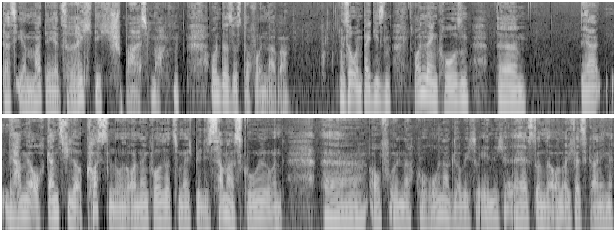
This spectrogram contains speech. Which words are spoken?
dass ihr Mathe jetzt richtig Spaß macht. Und das ist doch wunderbar. So, und bei diesen Online-Kursen, ähm, ja, wir haben ja auch ganz viele kostenlose Online-Kurse, zum Beispiel die Summer School und äh, Aufholen nach Corona, glaube ich, so ähnlich heißt unser, ich weiß gar nicht mehr,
